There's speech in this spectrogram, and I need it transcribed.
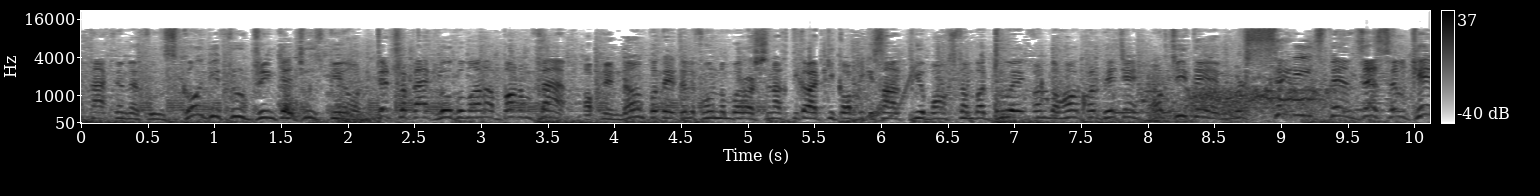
टेट्रा पैक में महफूज कोई भी फ्रूट ड्रिंक या जूस पियो। टेट्रा पैक लोगो वाला बॉटम फ्लैप अपने नाम पते टेलीफोन नंबर और शनाख्ती कार्ड की कॉपी के साथ PO box number two eight Lahore पर भेजें और जीते मर्सिडीज बेंज एसएल के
